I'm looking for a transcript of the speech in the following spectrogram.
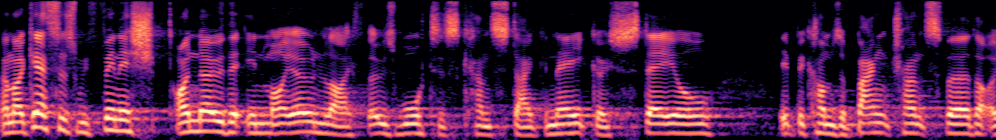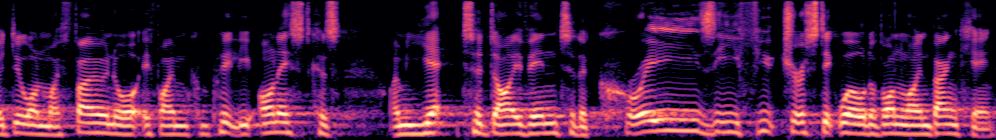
And I guess as we finish, I know that in my own life, those waters can stagnate, go stale. It becomes a bank transfer that I do on my phone, or if I'm completely honest, because I'm yet to dive into the crazy futuristic world of online banking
